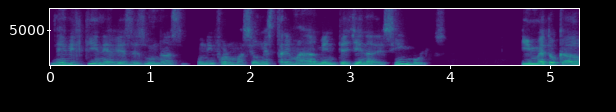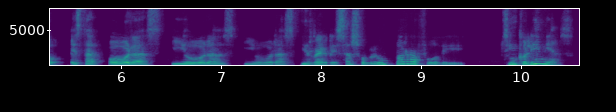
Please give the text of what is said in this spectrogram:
Neville tiene a veces unas, una información extremadamente llena de símbolos y me ha tocado estar horas y horas y horas y regresar sobre un párrafo de cinco líneas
